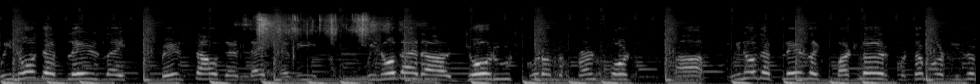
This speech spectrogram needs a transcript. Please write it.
We know that players like Bairstow, they're leg heavy. We know that uh, Joe Root's good on the front foot. Uh, we know that players like Buttler, for some odd reason,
